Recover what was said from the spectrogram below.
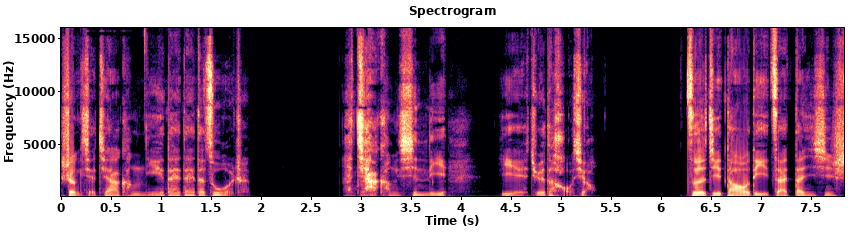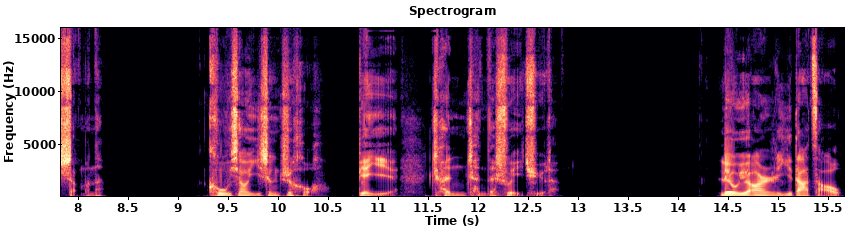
剩下家康捏呆呆的坐着。家康心里也觉得好笑，自己到底在担心什么呢？苦笑一声之后，便也沉沉的睡去了。六月二日一大早。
